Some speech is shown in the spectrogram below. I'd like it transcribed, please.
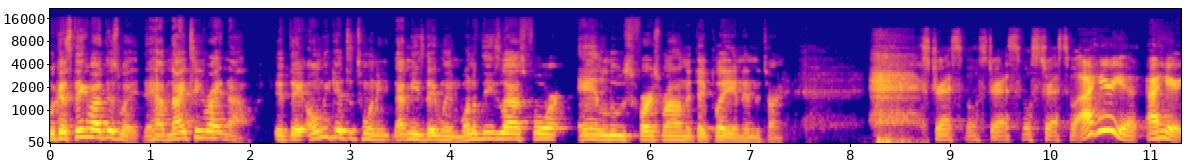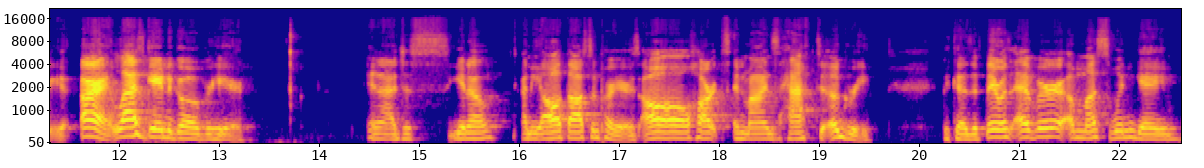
because think about it this way, they have 19 right now. If they only get to 20, that means they win one of these last four and lose first round that they play in in the tournament. stressful, stressful, stressful. I hear you. I hear you. All right, last game to go over here. And I just, you know, I need all thoughts and prayers. All hearts and minds have to agree. Because if there was ever a must win game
